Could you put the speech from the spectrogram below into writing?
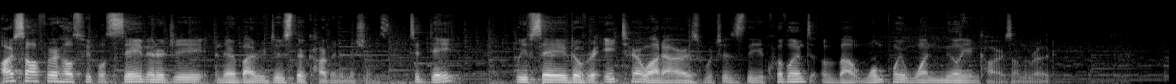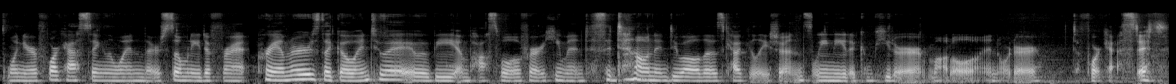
Our software helps people save energy and thereby reduce their carbon emissions. To date, we've saved over 8 terawatt hours, which is the equivalent of about 1.1 million cars on the road. When you're forecasting the wind, there's so many different parameters that go into it, it would be impossible for a human to sit down and do all those calculations. We need a computer model in order to forecast it.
